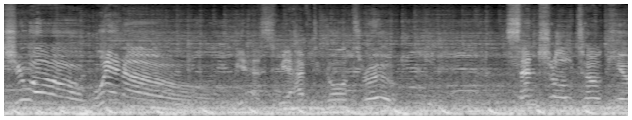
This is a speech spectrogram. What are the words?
Chuo Ueno! Yes, we have to go through central Tokyo,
